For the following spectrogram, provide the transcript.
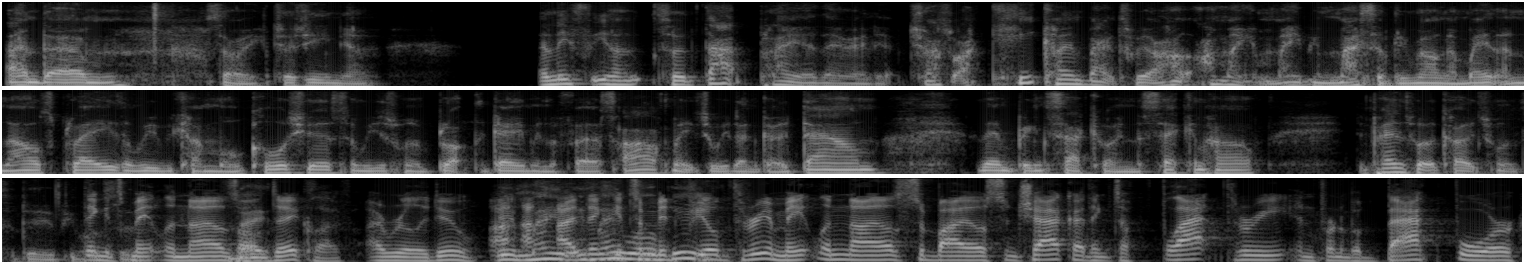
and um, sorry, Jorginho. And if you know, so that player there, Elliot, trust me, I keep coming back to it. I, I may, maybe massively wrong. Maitland Niles plays, and we become more cautious, and we just want to block the game in the first half, make sure we don't go down, and then bring Saka in the second half. Depends what the coach wants to do. I think it's Maitland Niles all day, Clive. I really do. I, may- I- I think it's a well be. midfield three: a Maitland Niles, Ceballos, and Shaq. I think it's a flat three in front of a back four,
